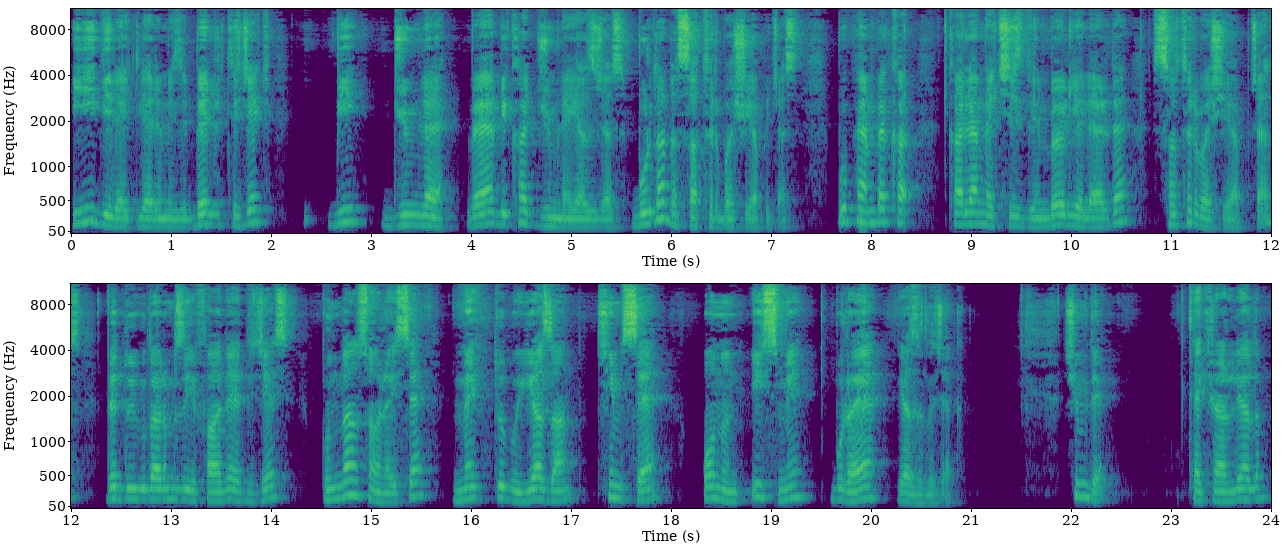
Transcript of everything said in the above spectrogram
iyi dileklerimizi belirtecek bir cümle veya birkaç cümle yazacağız. Burada da satır başı yapacağız. Bu pembe ka- kalemle çizdiğim bölgelerde satır başı yapacağız ve duygularımızı ifade edeceğiz. Bundan sonra ise mektubu yazan kimse onun ismi buraya yazılacak. Şimdi tekrarlayalım.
